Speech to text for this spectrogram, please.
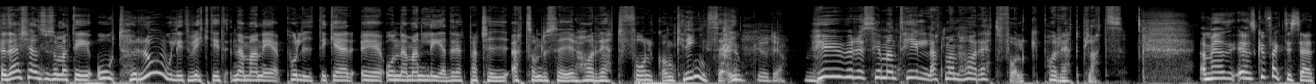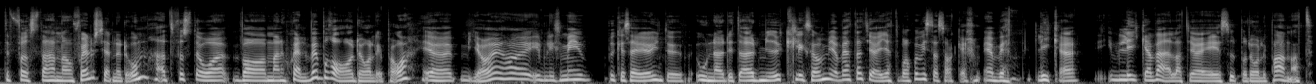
Det där känns ju som att det är otroligt viktigt när man är politiker eh, och när man leder ett parti, att som du säger, ha rätt folk omkring sig. Gud, ja. Mm. Hur ser man till att man har rätt folk på rätt plats? Ja, men jag, skulle faktiskt säga att det första handlar om självkännedom. Att förstå vad man själv är bra och dålig på. Jag, jag, har, liksom, brukar säga jag är inte onödigt ödmjuk. Liksom. Jag vet att jag är jättebra på vissa saker. Jag vet lika, lika väl att jag är superdålig på annat.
